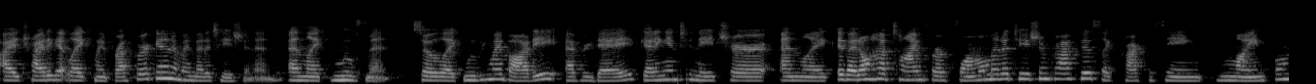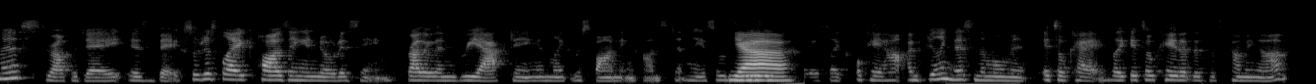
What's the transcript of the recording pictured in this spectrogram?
I try to get like my breath work in and my meditation in and like movement. So, like moving my body every day, getting into nature, and like if I don't have time for a formal meditation practice, like practicing mindfulness throughout the day is big. So, just like pausing and noticing rather than reacting and like responding constantly. So, yeah, it's like, okay, I'm feeling this in the moment. It's okay. Like, it's okay that this is coming up.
